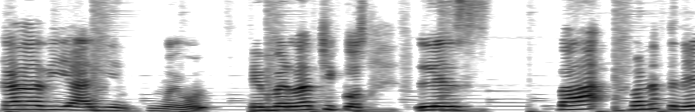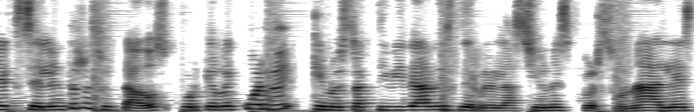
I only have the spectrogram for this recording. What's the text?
cada día alguien nuevo, en verdad chicos, les va, van a tener excelentes resultados porque recuerde que nuestra actividad es de relaciones personales,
